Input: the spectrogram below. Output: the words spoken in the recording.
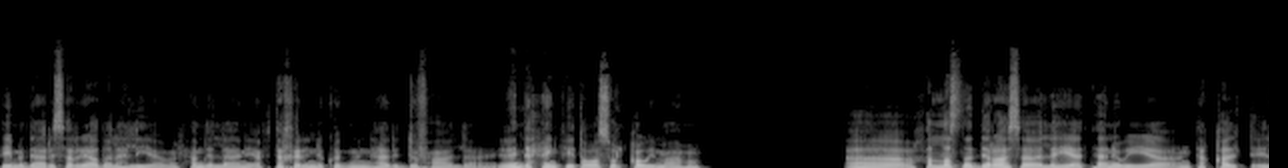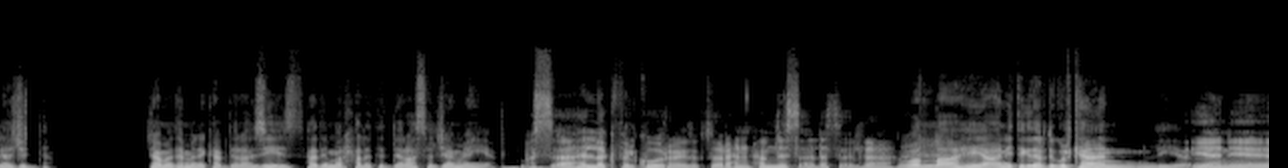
في مدارس الرياضة الأهلية والحمد لله يعني أفتخر إني كنت من هذه الدفعة لين دحين في تواصل قوي معهم. آه خلصنا الدراسة اللي هي الثانوية انتقلت إلى جدة. جامعة الملك عبد العزيز هذه مرحلة الدراسة الجامعية. بس هل لك في الكورة يا دكتور؟ إحنا نحب نسأل اسئله والله يعني تقدر تقول كان لي. يعني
